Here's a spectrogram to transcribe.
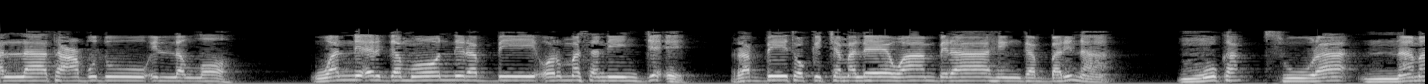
Allaa tacbuduu illa allah wanni ergamoonni rabbii orma saniin je'e rabbii tokkicha malee waan biraa hin gabbarinaa muka suuraa nama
